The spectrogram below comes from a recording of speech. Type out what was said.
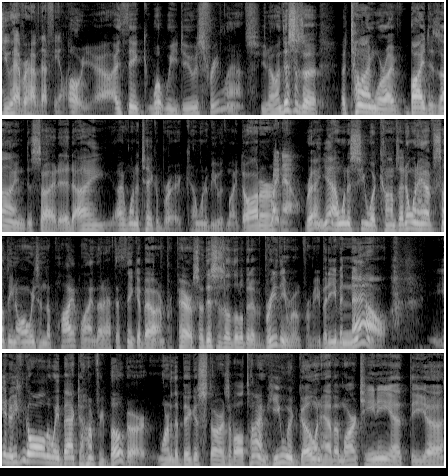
Do you ever have that feeling? Oh, yeah. I think what we do is freelance, you know, and this is a, a time where I've, by design, decided I, I want to take a break. I want to be with my daughter. Right now? Right, yeah. I want to see what comes. I don't want to have something always in the pipeline that I have to think about and prepare. So this is a little bit of a breathing room for me. But even now, you know, you can go all the way back to Humphrey Bogart, one of the biggest stars of all time. He would go and have a martini at the, uh,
